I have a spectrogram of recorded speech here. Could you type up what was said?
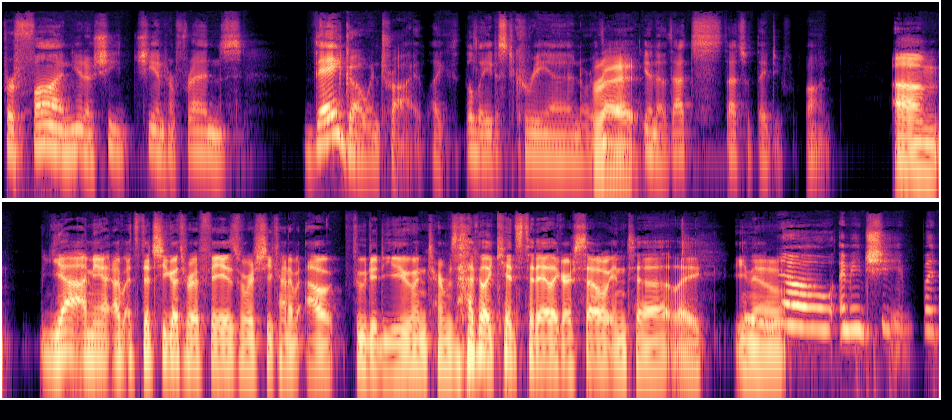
for fun, you know, she she and her friends they go and try like the latest Korean or the- Right. you know, that's that's what they do for fun. Um, yeah, I mean, I, did she go through a phase where she kind of out fooded you in terms? I feel like kids today like are so into like you know. No, I mean she, but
